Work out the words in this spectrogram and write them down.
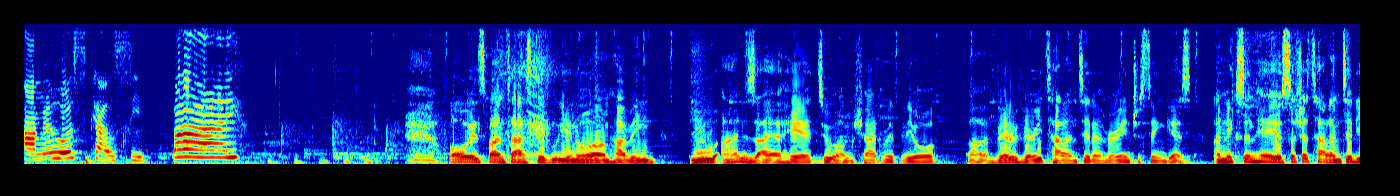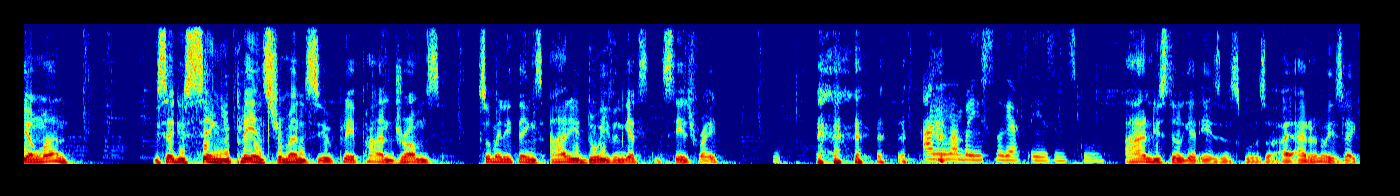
I'm your host, Kelsey. Bye. Always fantastic, you know, um, having you and Zaya here to um, chat with your uh, very, very talented and very interesting guest. And Nixon here, you're such a talented young man. You said you sing, you play instruments, you play pan, drums, so many things, and you don't even get stage fright. I remember, you still get A's in school. And you still get A's in school. So I, I don't know, he's like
